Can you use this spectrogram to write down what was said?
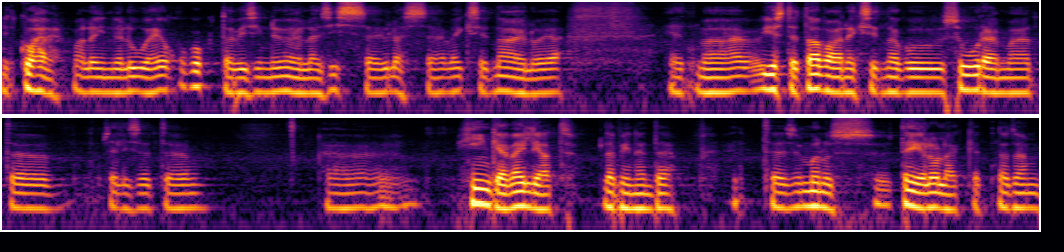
nüüd kohe ma lõin veel uue oktavi sinna ühele sisse, ülesse väikseid naelu ja et ma just, et avaneksid nagu suuremad äh, sellised äh, äh, hingeväljad läbi nende, et see mõnus teelolek, et nad on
